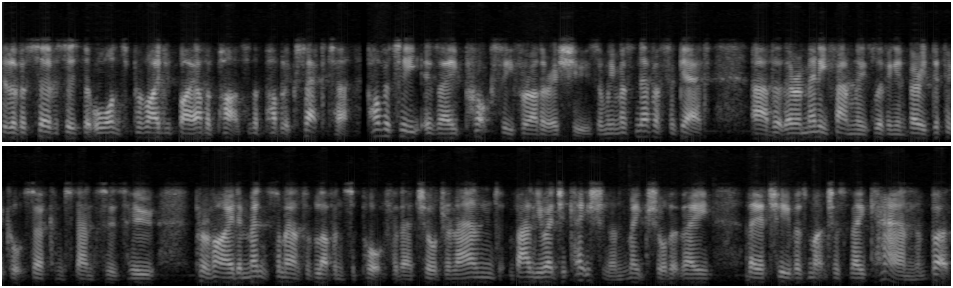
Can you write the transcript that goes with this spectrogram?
deliver services that were once provided by other parts of the public sector. Poverty is a proxy for other issues, and we must never forget uh, that there are many families living in very difficult circumstances who provide immense amounts of love and support for their children and value education and make sure that they, they achieve as much as they can. But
